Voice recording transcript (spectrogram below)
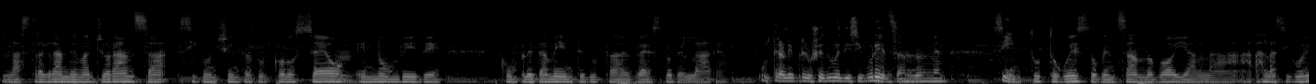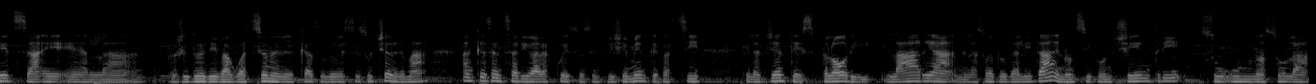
la stragrande maggioranza si concentra sul Colosseo mm. e non vede completamente tutto il resto dell'area. Oltre alle procedure di sicurezza, naturalmente. Sì, in tutto questo pensando poi alla, alla sicurezza e, e alla procedura di evacuazione nel caso dovesse succedere, ma anche senza arrivare a questo, semplicemente far sì che la gente esplori l'area nella sua totalità e non si concentri su un solo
